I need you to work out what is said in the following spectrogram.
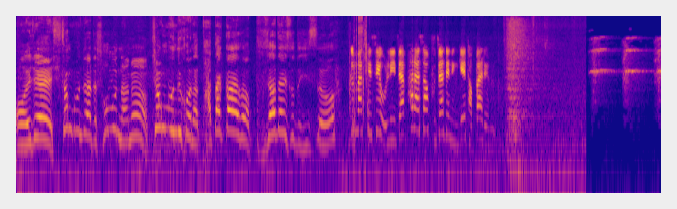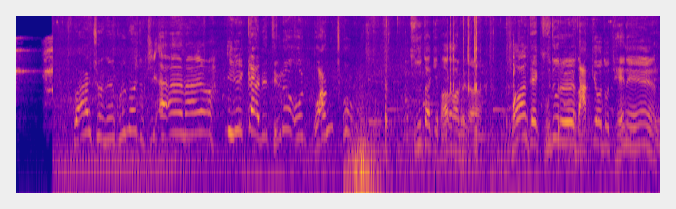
어, 이제 시청분들한테 소문 나면 시청분들 거나 다 닦아서 부자 될 수도 있어. 끝마켓에 올리자 팔아서 부자 되는 게 더 빠름. 왕초는 굶어 죽지 않아요. 일감에 들어온 왕초. 구두 닦기 바로 갑니다. 저한테 구두를 맡겨도 되는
